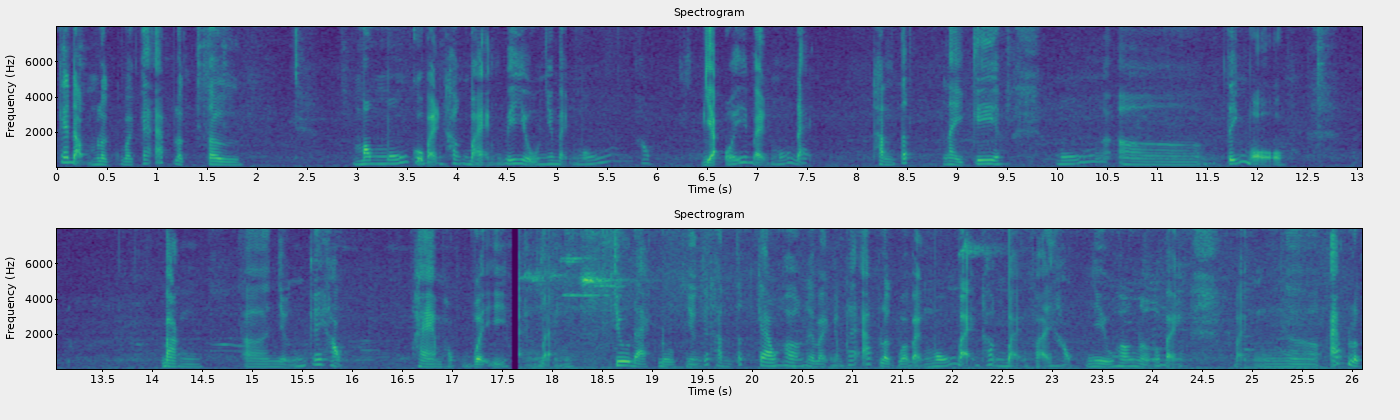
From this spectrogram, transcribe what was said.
cái động lực và cái áp lực từ mong muốn của bản thân bạn. Ví dụ như bạn muốn học giỏi bạn muốn đạt thành tích này kia muốn uh, tiến bộ bằng uh, những cái học hàm học vị bạn bạn chưa đạt được những cái thành tích cao hơn thì bạn cảm thấy áp lực và bạn muốn bản thân bạn phải học nhiều hơn nữa bạn bạn uh, áp lực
